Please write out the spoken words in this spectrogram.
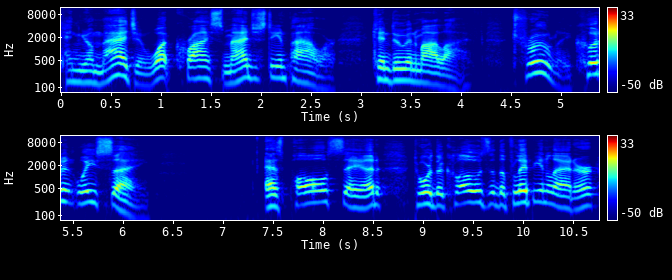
Can you imagine what Christ's majesty and power can do in my life? Truly, couldn't we say, as Paul said toward the close of the Philippian letter,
